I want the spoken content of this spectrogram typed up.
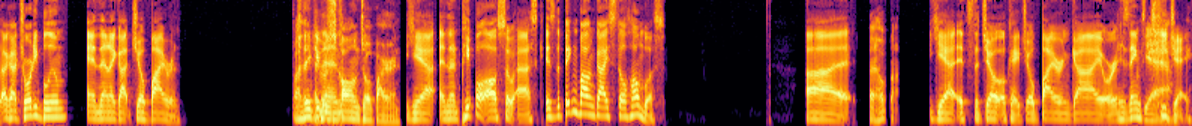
I got Jordy Bloom, and then I got Joe Byron. I think people just call him Joe Byron. Yeah, and then people also ask, is the Bing Bong guy still homeless? Uh, I hope not. Yeah, it's the Joe. Okay, Joe Byron guy, or his name's Yeah. TJ.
